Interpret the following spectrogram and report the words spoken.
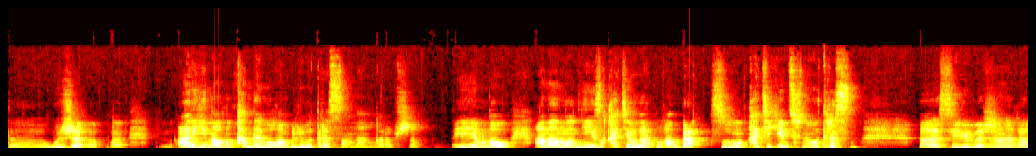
уже оригиналдың қандай болғанын біліп отырасыз анаған қарап ше? Е мынау ананы негізі қате аударып қойған бірақ сіз оның қате екенін түсініп отырасың. Ә, себебі жаңағы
